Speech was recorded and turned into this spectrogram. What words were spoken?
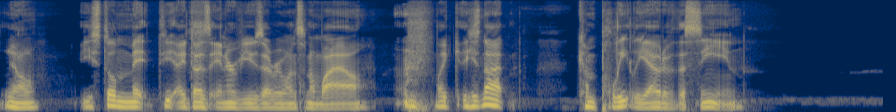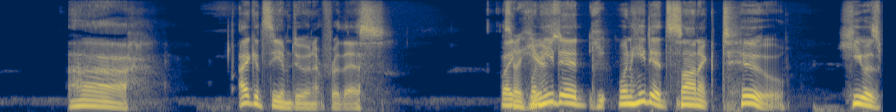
you know, he still ma- he does interviews every once in a while. like he's not completely out of the scene. Uh I could see him doing it for this. Like So when he did he- when he did Sonic 2, he was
